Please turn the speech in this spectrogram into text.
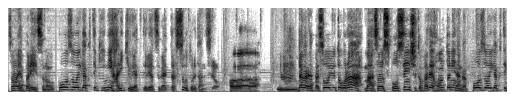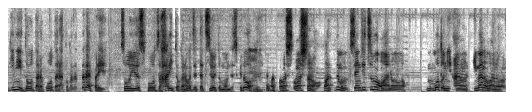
そのやっぱりその構造医学的に張り気をやってるやつがやったらすぐ取れたんですよ。うん、だからやっぱりそういうところは、まあそのスポーツ選手とかで本当になんか構造医学的にどうたらこうたらとかだったらやっぱりそういうスポーツ張りとかの方が絶対強いと思うんですけど、うん、やっぱそのその人の、まあでも先日もあの、元に、あの、今のあの、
